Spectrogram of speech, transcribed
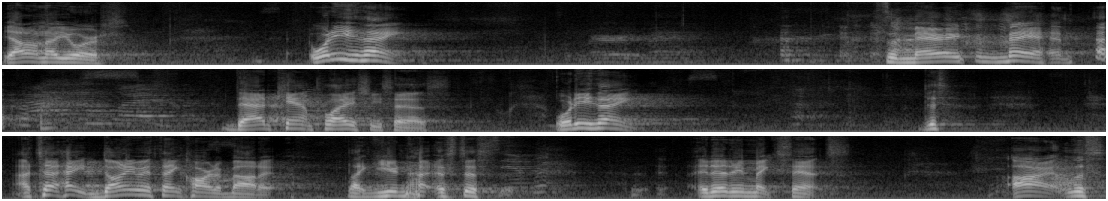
Y'all don't know yours. What do you think? It's a married man. It's a married man. Dad can't play, she says. What do you think? Just, I tell hey, don't even think hard about it. Like you're not, it's just, it doesn't even make sense. All right, let's,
